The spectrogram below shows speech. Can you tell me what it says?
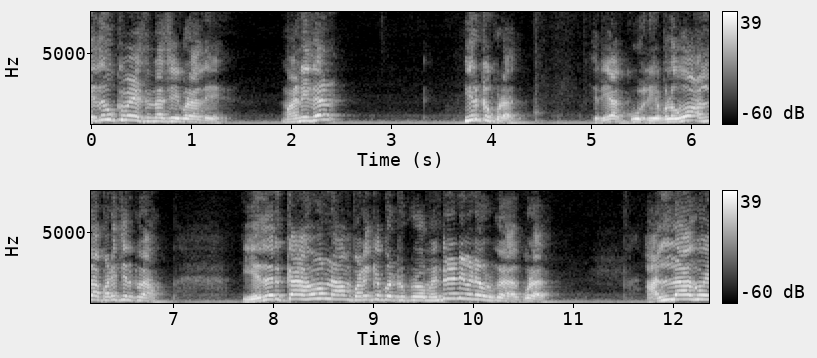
எதுவுக்குமே சிந்தனை செய்யக்கூடாது. மனிதன் இருக்கக்கூடாது. சரியா? எவ்வளவோ அல்லாஹ் படைச்சிருக்கிறான். எதற்காகவும் நாம் படைக்கப்பட்டிருக்கிறோம் என்று எண்ணிவிட கூடாது. அல்லாஹுவை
